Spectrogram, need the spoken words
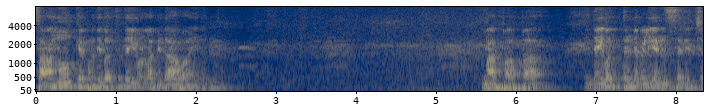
സാമൂഹ്യ പ്രതിബദ്ധതയുള്ള പിതാവായിരുന്നു. മാർപ്പാപ്പ ദൈവത്തിന്റെ വിളിയനുസരിച്ച്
